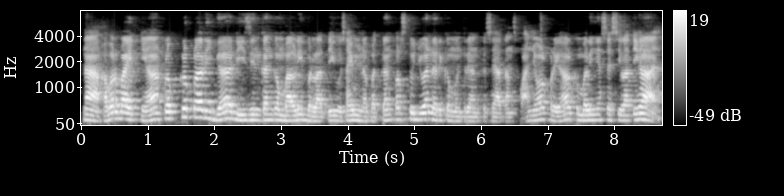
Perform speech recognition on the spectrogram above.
Nah, kabar baiknya, klub-klub La Liga diizinkan kembali berlatih usai mendapatkan persetujuan dari Kementerian Kesehatan Spanyol perihal kembalinya sesi latihan.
